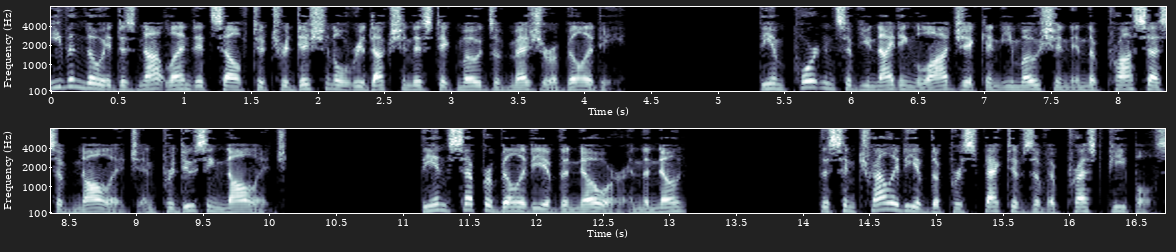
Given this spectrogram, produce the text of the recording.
even though it does not lend itself to traditional reductionistic modes of measurability. The importance of uniting logic and emotion in the process of knowledge and producing knowledge. The inseparability of the knower and the known. The centrality of the perspectives of oppressed peoples.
